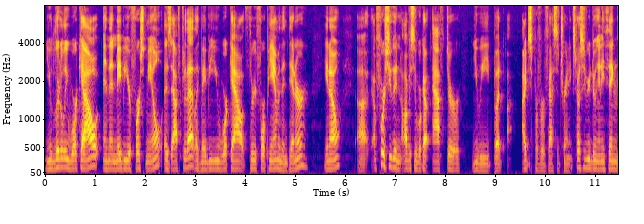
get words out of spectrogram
you literally work out and then maybe your first meal is after that. Like maybe you work out 3 or 4 p.m. and then dinner, you know? Uh, of course, you can obviously work out after you eat, but I just prefer fasted training, especially if you're doing anything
